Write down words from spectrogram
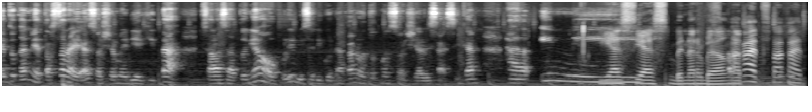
itu kan ya terserah ya social media kita. Salah satunya hopefully bisa digunakan untuk mensosialisasikan hal ini. Yes yes. Benar banget. Sepakat sepakat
